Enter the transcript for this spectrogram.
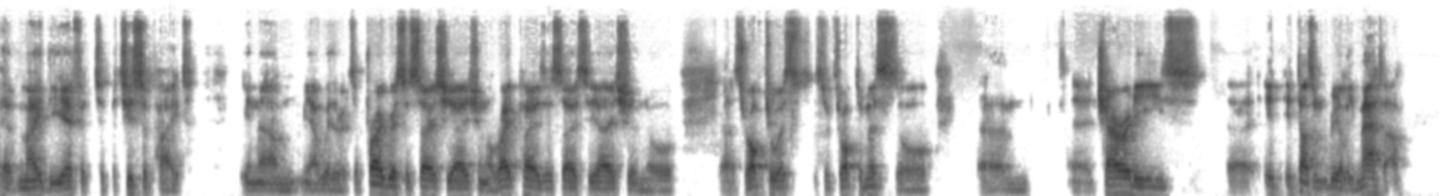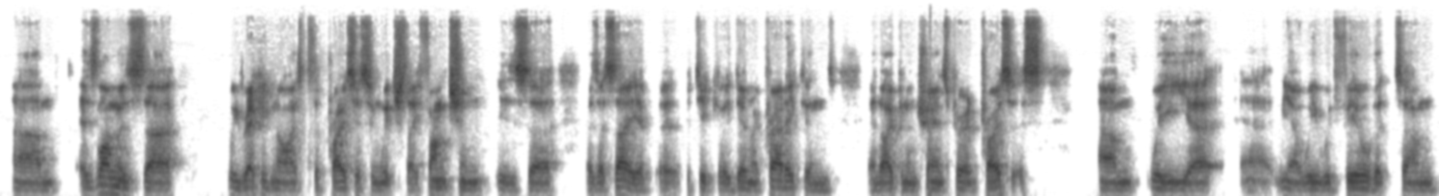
have made the effort to participate in, um, you know, whether it's a progress association or ratepayers association or uh, optimists or um, uh, charities. Uh, it, it, doesn't really matter um, as long as uh, we recognise the process in which they function is, uh, as I say, a, a, particularly democratic and, and open and transparent process. Um, we, uh, uh, you know, we would feel that um,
